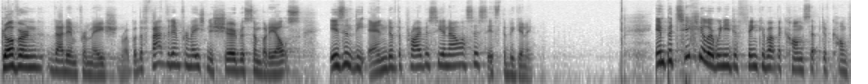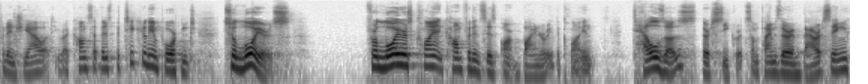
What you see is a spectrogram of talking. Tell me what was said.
govern that information. Right? But the fact that information is shared with somebody else isn't the end of the privacy analysis, it's the beginning. In particular, we need to think about the concept of confidentiality, right? A concept that is particularly important to lawyers for lawyers, client confidences aren't binary. The client tells us their secrets. Sometimes they're embarrassing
